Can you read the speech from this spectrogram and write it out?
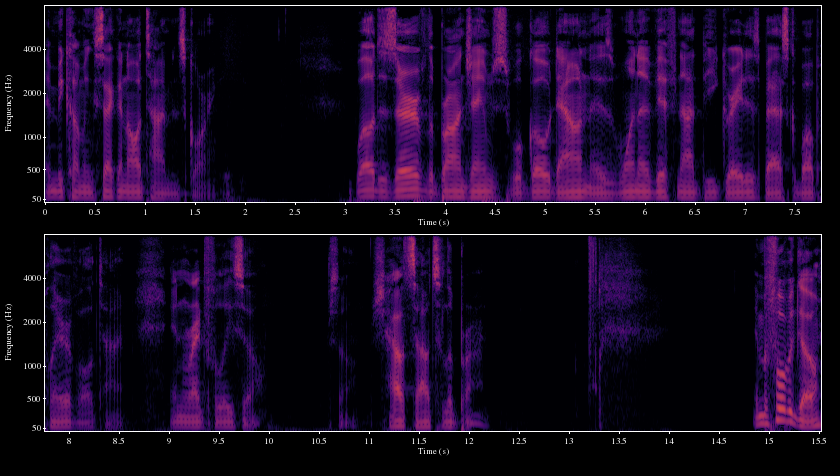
and becoming second all time in scoring. Well deserved, LeBron James will go down as one of, if not the greatest basketball player of all time, and rightfully so. So, shouts out to LeBron. And before we go,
